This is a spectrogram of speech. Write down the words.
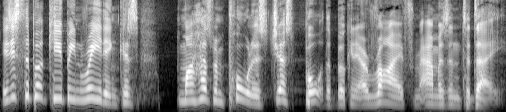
Is this the book you've been reading? Because my husband Paul has just bought the book and it arrived from Amazon today.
